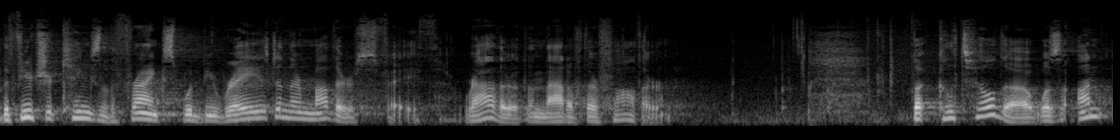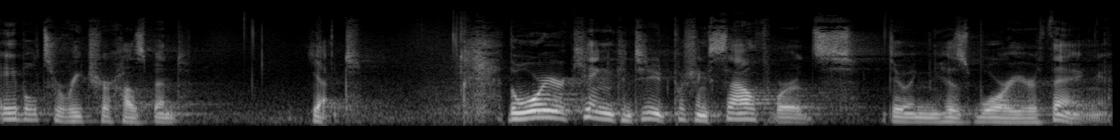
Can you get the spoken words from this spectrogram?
The future kings of the Franks would be raised in their mother's faith rather than that of their father. But Clotilda was unable to reach her husband yet. The warrior king continued pushing southwards, doing his warrior thing.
